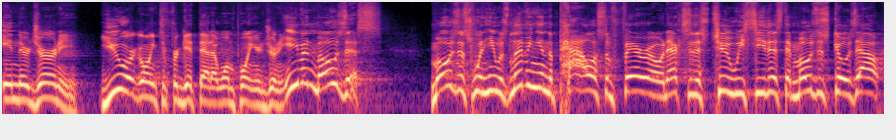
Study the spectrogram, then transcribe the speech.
in their journey. You are going to forget that at one point in your journey. Even Moses. Moses, when he was living in the palace of Pharaoh in Exodus 2, we see this that Moses goes out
